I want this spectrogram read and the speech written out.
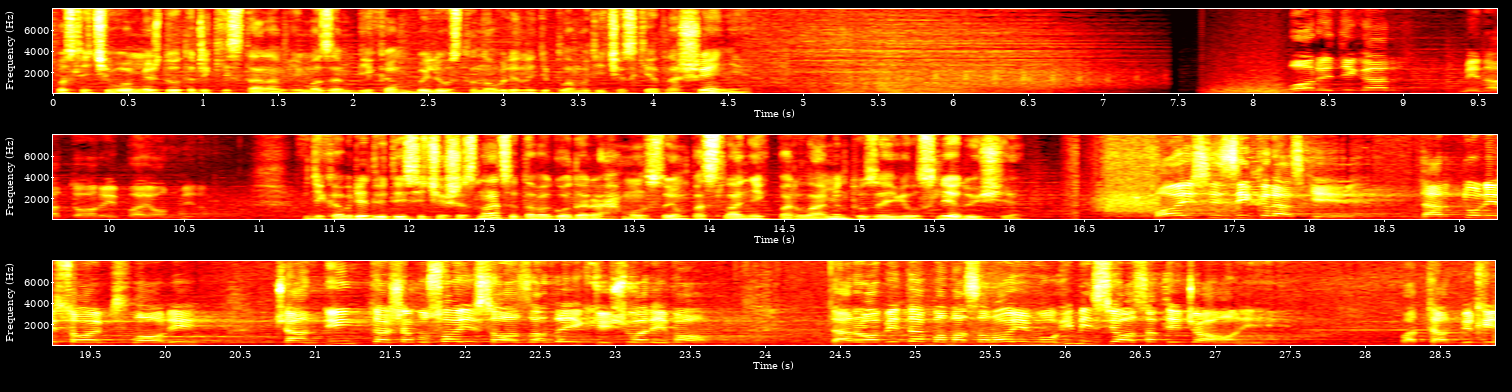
после чего между Таджикистаном и Мозамбиком были установлены дипломатические отношения. В декабре 2016 года Рахмон в своем послании к парламенту заявил следующее. дар тӯли соҳибислонӣ чандин ташаббусҳои созандаи кишвари мо дар робита ба масъалаҳои муҳими сиёсати ҷаҳонӣ ва татбиқи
